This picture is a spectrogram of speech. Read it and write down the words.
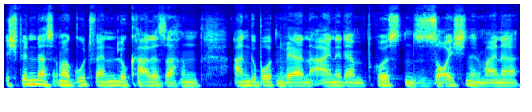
ich finde das immer gut, wenn lokale Sachen angeboten werden. Eine der größten Seuchen in meiner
